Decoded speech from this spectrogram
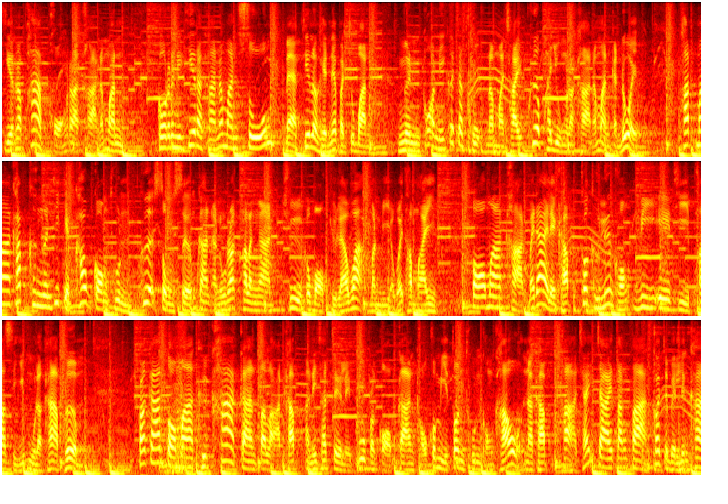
ถียรภาพของราคาน้ำมัน กรณีที่ราคาน้ำมันสูง แบบที่เราเห็นในปัจจุบัน เงินก้อนนี้ก็จะถูกนำมาใช้เพื่อพยุงราคาน้ำมันกันด้วยถัดมาครับคือเงินที่เก็บเข้ากองทุน เพื่อส่งเสริมการอนุรักษ์พลังงาน ชื่อก็บอกอยู่แล้วว่ามันมีเอาไว้ทำไม ต่อมาขาดไม่ได้เลยครับ ก็คือเรื่องของ VAT ภาษีมูลค่าเพิ่ม ประการต่อมาคือค่าการตลาดครับ อันนี้ชัดเจนเลยผู้ประกอบการเขาก็มีต้นทุนของเขานะครับค่าใช้จ่ายต่างๆ ก็จะเป็นเรื่องค่า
